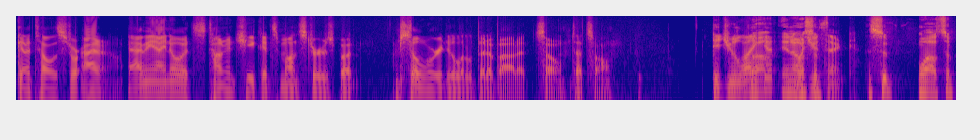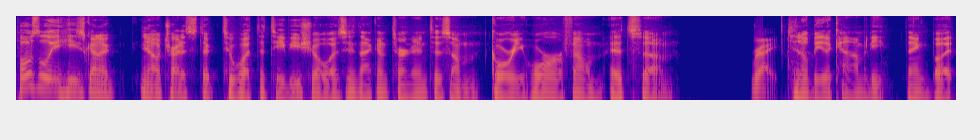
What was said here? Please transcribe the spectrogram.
gonna tell the story. I don't know. I mean, I know it's tongue in cheek, it's Munsters, but I'm still worried a little bit about it. So that's all. Did you like Well, it? you know, What'd you think? So, well, supposedly he's going to, you know, try to stick to what the TV show was. He's not going to turn it into some gory horror film. It's um Right. it'll be the comedy thing but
